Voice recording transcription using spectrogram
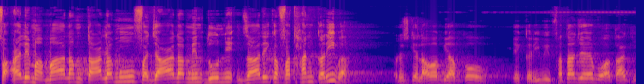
فعلم مالم تالم فجال ظالی کا فتح قریبا۔ اور اس کے علاوہ بھی آپ کو ایک قریبی فتح جو ہے وہ عطا کی۔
